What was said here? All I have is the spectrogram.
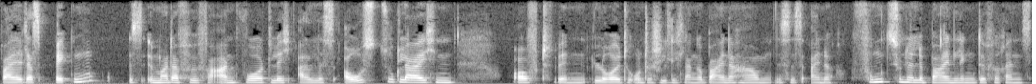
weil das Becken ist immer dafür verantwortlich, alles auszugleichen. Oft, wenn Leute unterschiedlich lange Beine haben, ist es eine funktionelle Beinlängendifferenz.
